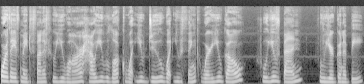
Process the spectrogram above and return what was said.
or they've made fun of who you are, how you look, what you do, what you think, where you go, who you've been, who you're going to be,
